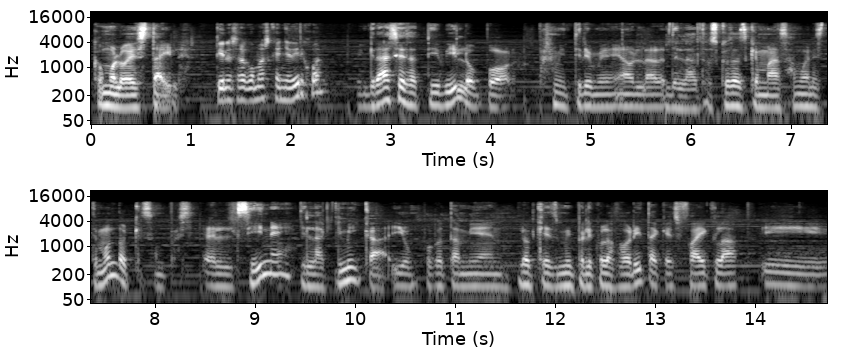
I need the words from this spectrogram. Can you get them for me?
como lo es Tyler. ¿Tienes algo más que añadir, Juan? Gracias a ti, Vilo, por permitirme hablar de las dos cosas que más amo en este mundo, que son pues el cine y la química y un poco también lo que es mi película favorita, que es Fight Club. Y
